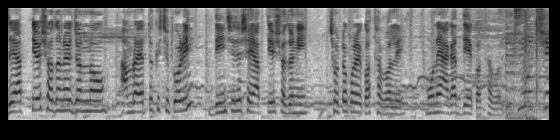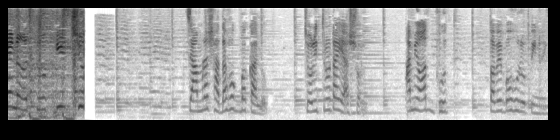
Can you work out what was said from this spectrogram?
যে আত্মীয় স্বজনের জন্য আমরা এত কিছু করি দিন শেষে সেই আত্মীয় স্বজনই ছোট করে কথা বলে মনে আঘাত দিয়ে কথা বলে। চামড়া সাদা হোক বা কালো চরিত্রটাই আসল। আমি অদ্ভুত তবে বহুরূপী নই।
